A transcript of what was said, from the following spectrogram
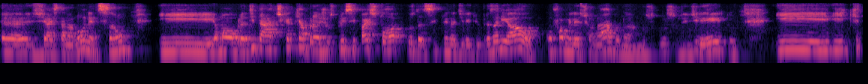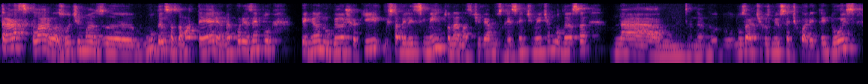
eh, já está na nona edição, e é uma obra didática que abrange os principais tópicos da disciplina Direito Empresarial, conforme lecionado na, nos cursos de Direito, e, e, que traz, claro, as últimas uh, mudanças da matéria, né? por exemplo, pegando o gancho aqui, o estabelecimento, né, nós tivemos recentemente a mudança na, nos artigos 1142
